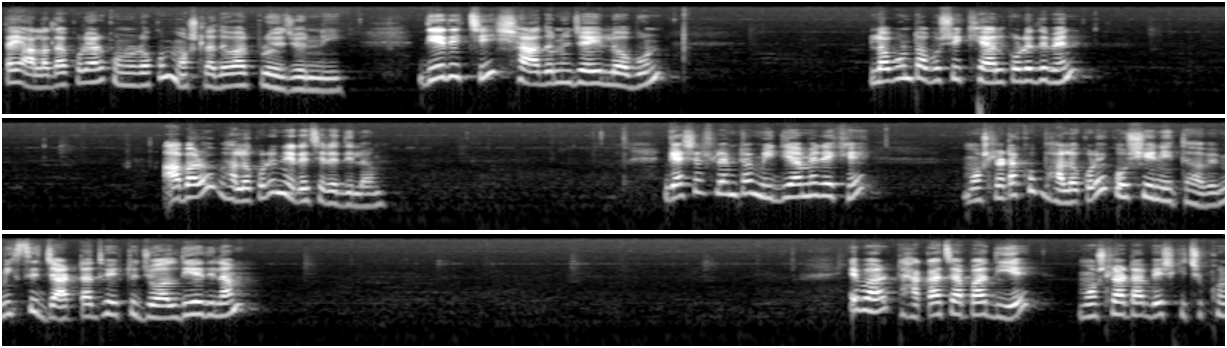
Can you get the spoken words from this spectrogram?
তাই আলাদা করে আর কোনো রকম মশলা দেওয়ার প্রয়োজন নেই। দিয়ে দিচ্ছি স্বাদ অনুযায়ী লবণ লবণটা অবশ্যই খেয়াল করে দেবেন। আবারও ভালো করে নেড়ে ছেড়ে দিলাম। গ্যাসের ফ্লেমটা মিডিয়ামে রেখে মশলাটা খুব ভালো করে কষিয়ে নিতে হবে। মিক্সির জারটা ধুয়ে একটু জল দিয়ে দিলাম। এবার ঢাকা চাপা দিয়ে মশলাটা বেশ কিছুক্ষণ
